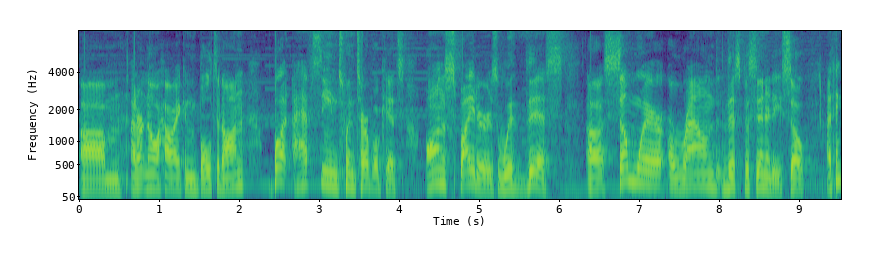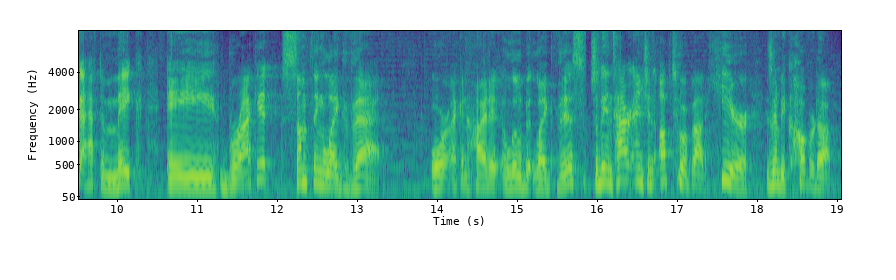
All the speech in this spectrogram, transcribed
um, I don't know how I can bolt it on, but I have seen twin turbo kits on spiders with this uh, somewhere around this vicinity. So I think I have to make a bracket, something like that. Or I can hide it a little bit like this. So the entire engine up to about here is gonna be covered up.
